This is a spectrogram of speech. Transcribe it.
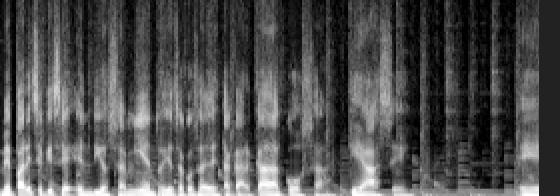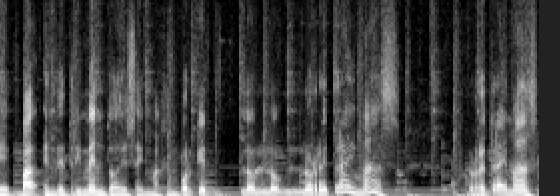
Me parece que ese endiosamiento y esa cosa de destacar cada cosa que hace eh, va en detrimento de esa imagen, porque lo, lo- lo retrae más. Lo retrae más.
